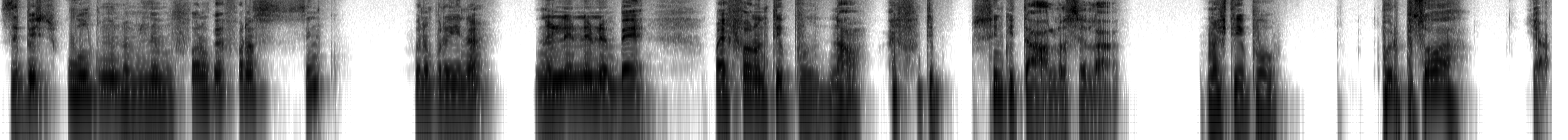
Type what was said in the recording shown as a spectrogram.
Se o último, não me lembro, foram o quê? Foram cinco? Foram por aí, né? Não nem lembro bem. Mas foram tipo, não, aí foi tipo cinco e tal, sei lá. Mas tipo, Por pessoa? Yeah.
